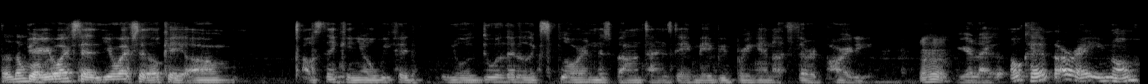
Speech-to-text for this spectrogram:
Don't Yeah, your wife said your wife said, okay, um, I was thinking, you know, we could, you know, do a little exploring this Valentine's Day, maybe bring in a third party. Mhm. You're like, okay, all right, you know,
